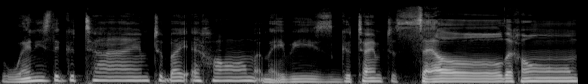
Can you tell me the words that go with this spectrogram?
When is the good time to buy a home? Maybe it's good time to sell the home.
